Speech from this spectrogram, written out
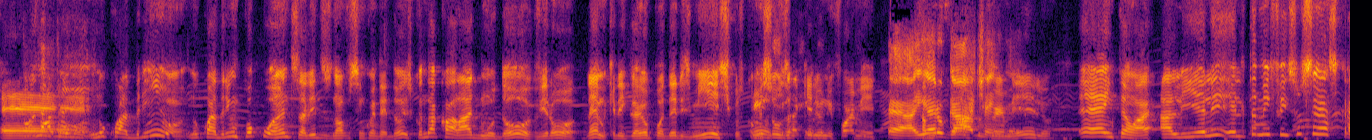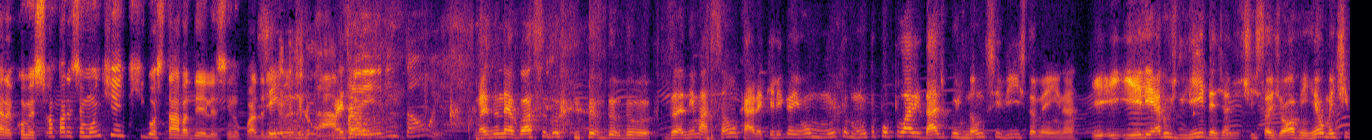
É... No, no, quadrinho, no quadrinho um pouco antes ali dos 952, quando o Aqualad mudou, virou, lembra que ele ganhou poderes místicos, começou sim, sim, a usar sim. aquele uniforme é, aí era o Gart vermelho. É, então, a, ali ele, ele também fez sucesso, cara. Começou a aparecer um monte de gente que gostava dele, assim, no quadrinho, Sim, né? mas pra ele, então, hein? Mas o negócio do, do, do, da animação, cara, é que ele ganhou muita, muita popularidade com os não civis também, né? E, e, e ele era os líderes da justiça jovem, realmente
